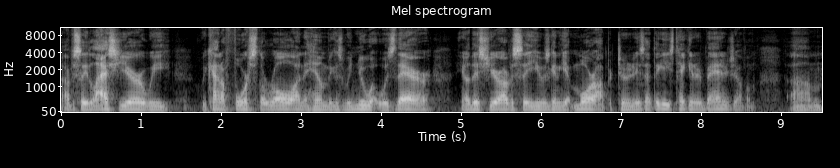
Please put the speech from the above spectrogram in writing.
obviously last year we we kind of forced the role onto him because we knew what was there. You know, this year obviously he was going to get more opportunities. I think he's taking advantage of them. Um,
